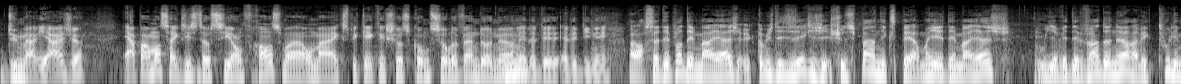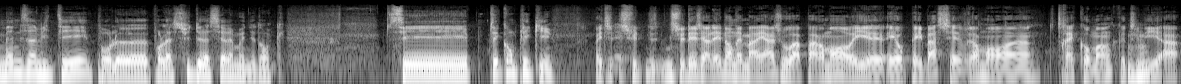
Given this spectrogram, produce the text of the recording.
du mariage. Et apparemment, ça existe aussi en France. Moi, On m'a expliqué quelque chose comme sur le vin d'honneur et, le dé- et le dîner. Alors ça dépend des mariages. Comme je disais, j'ai- je ne suis pas un expert. Moi, il y a des mariages où il y avait des vins d'honneur avec tous les mêmes invités pour, le, pour la suite de la cérémonie. Donc c'est compliqué. Mais je, suis, je suis déjà allé dans des mariages où apparemment, oui, et, et aux Pays-Bas, c'est vraiment euh, très commun que tu Mhm. dis, ah,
